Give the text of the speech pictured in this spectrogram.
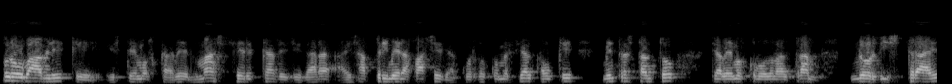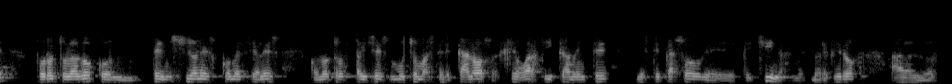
probable que estemos cada vez más cerca de llegar a, a, esa primera fase de acuerdo comercial, aunque mientras tanto ya vemos como Donald Trump nos distrae, por otro lado, con tensiones comerciales con otros países mucho más cercanos geográficamente, en este caso de, que China. Me, me, refiero a los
